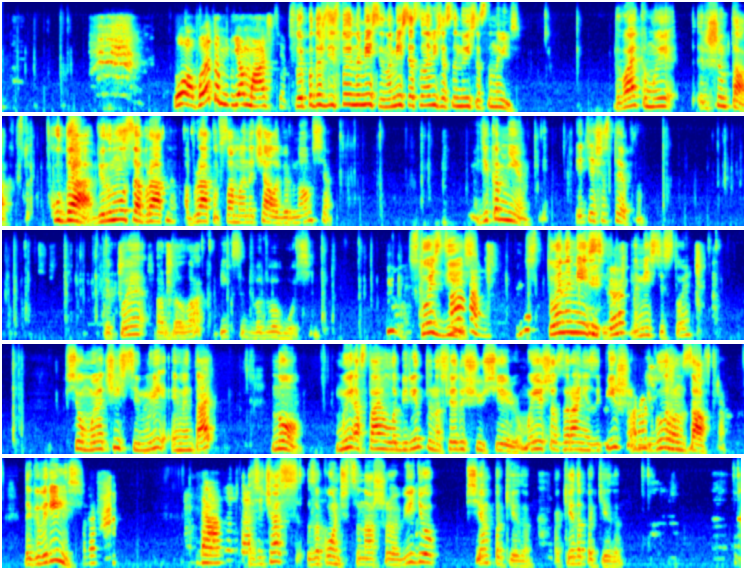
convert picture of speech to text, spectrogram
О, в этом я мастер. Стой, подожди, стой на месте, на месте остановись, остановись, остановись. Давай-ка мы решим так. Куда? Вернуться обратно. Обратно в самое начало вернемся. Иди ко мне. Я тебя сейчас тэпну. ТП, Ардалак, Пиксы 228. Стой здесь. А, Стой на месте. На месте стой. Все, мы очистили инвентарь. Но мы оставим лабиринты на следующую серию. Мы ее сейчас заранее запишем и Хорошо. выложим завтра. Договорились? хорошо. Да. А сейчас закончится наше видео. Всем покеда. Покеда, покеда.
